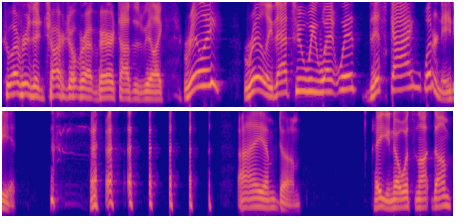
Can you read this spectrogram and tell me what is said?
whoever's in charge over at Veritas is be like, really? Really, that's who we went with? This guy? What an idiot. I am dumb. Hey, you know what's not dumb?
